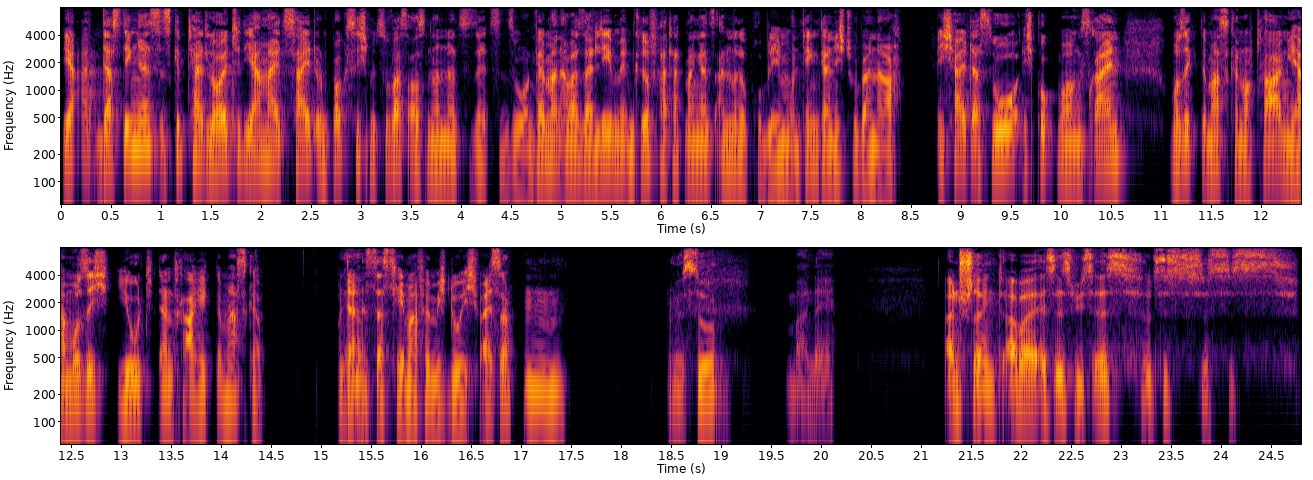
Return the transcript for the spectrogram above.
ja, das Ding ist, es gibt halt Leute, die haben halt Zeit und Bock, sich mit sowas auseinanderzusetzen. So und wenn man aber sein Leben im Griff hat, hat man ganz andere Probleme und denkt da nicht drüber nach. Ich halte das so. Ich guck morgens rein. Muss ich die Maske noch tragen? Ja, muss ich. Gut, dann trage ich die Maske. Und dann Ja. ist das Thema für mich durch, weißt du? Hm. Ist so, Mann, ey. Anstrengend, aber es ist, wie es ist. Es ist, es ist, es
